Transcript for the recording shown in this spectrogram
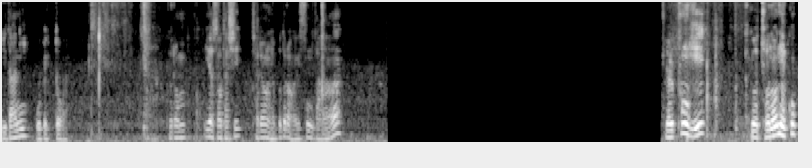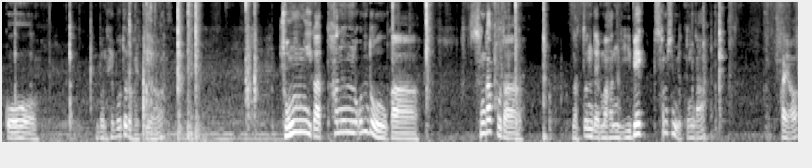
2단이 500도. 자 그럼 이어서 다시 촬영을 해보도록 하겠습니다. 열풍기 그 전원을 꽂고 한번 해보도록 할게요 종이가 타는 온도가 생각보다 낮던데 뭐한230 몇 도인가? 볼까요?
